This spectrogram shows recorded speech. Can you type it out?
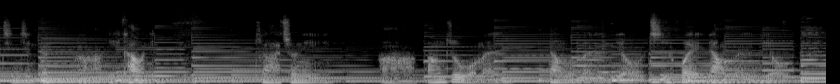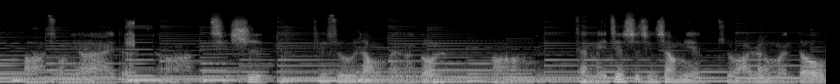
紧紧的啊依靠你，主啊，求你啊帮助我们，让我们有智慧，让我们有啊从你而来的啊启示，耶稣，让我们能够啊在每一件事情上面，主啊，让我们都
